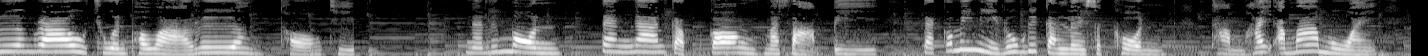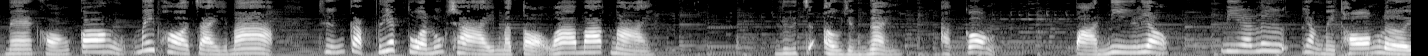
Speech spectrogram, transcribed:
เรื่องเล่าชวนผวาเรื่องท้องทิพย์นฤมลแต่งงานกับก้องมาสามปี แต่ก็ไม่มีลูกด้วยกันเลยสักคนทำให้อาม่าหมวย แม่ของก้องไม่พอใจมาก ถึงกับเรียกตัวลูกชายมาต่อว่ามากมาย หรือจะเอาอยัางไงอาก้อง ป่านนี้เลี้ยว เมียลือยังไม่ท้องเลย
